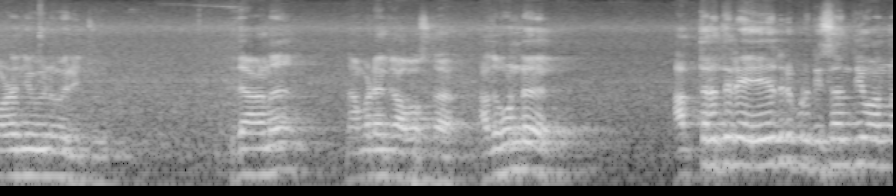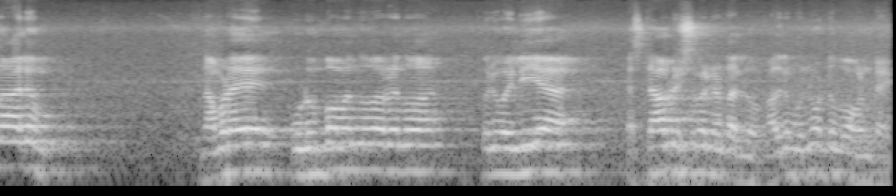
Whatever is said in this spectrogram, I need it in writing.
കുഴഞ്ഞു വീണ് മരിച്ചു. ഇതാണ് നമ്മുടെയൊക്കെ അവസ്ഥ. അതുകൊണ്ട് അത്തരത്തിൽ ഏതൊരു പ്രതിസന്ധി വന്നാലും നമ്മുടെ കുടുംബം എന്ന് പറയുന്ന ഒരു വലിയ എസ്റ്റാബ്ലിഷ്മെന്റ് ഉണ്ടല്ലോ അതിന് മുന്നോട്ട് പോകണ്ടേ.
